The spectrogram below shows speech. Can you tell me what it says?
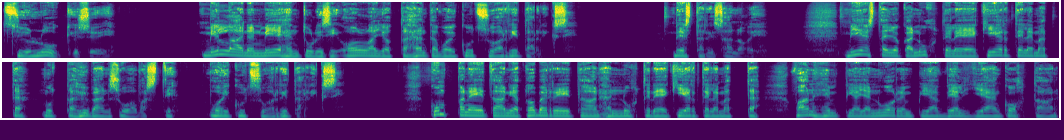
Tsylu kysyi, millainen miehen tulisi olla, jotta häntä voi kutsua ritariksi? mestari sanoi. Miestä, joka nuhtelee kiertelemättä, mutta hyvän suovasti, voi kutsua ritariksi. Kumppaneitaan ja tovereitaan hän nuhtelee kiertelemättä, vanhempia ja nuorempia veljiään kohtaan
